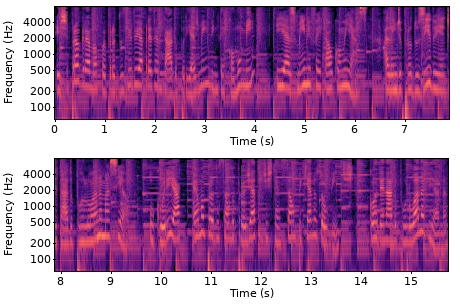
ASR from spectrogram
Este programa foi produzido e apresentado por Yasmin Winter como Min e Yasmine Feital como Yas, além de produzido e editado por Luana Maciel. O Curiá é uma produção do projeto de extensão Pequenos Ouvintes, coordenado por Luana Viana.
